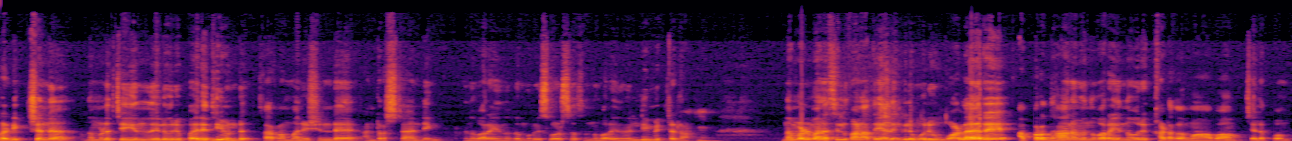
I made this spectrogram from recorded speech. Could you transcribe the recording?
പ്രഡിക്ഷന് നമ്മൾ ചെയ്യുന്നതിൽ ഒരു പരിധിയുണ്ട്. കാരണം മനുഷ്യന്റെ അണ്ടർസ്റ്റാൻഡിങ് എന്ന് പറയുന്നതും റിസോഴ്സസ് എന്ന് പറയുന്നതും ലിമിറ്റഡ് ആണ്. നമ്മൾ മനസ്സിൽ കാണാത്ത ഏതെങ്കിലും ഒരു വളരെ അപ്രധാനം എന്ന് പറയുന്ന ഒരു ഘടകമാവാം ചിലപ്പം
